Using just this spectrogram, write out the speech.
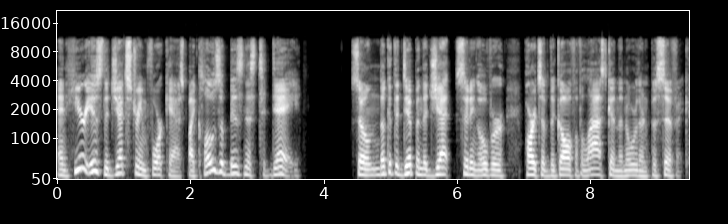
And here is the jet stream forecast by close of business today. So look at the dip in the jet sitting over parts of the Gulf of Alaska and the northern Pacific.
